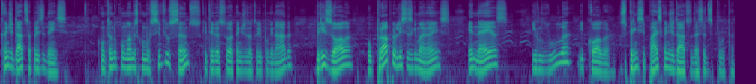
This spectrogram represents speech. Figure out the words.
candidatos à presidência, contando com nomes como Silvio Santos, que teve a sua candidatura impugnada, Brizola, o próprio Ulisses Guimarães, Enéas e Lula e Collor, os principais candidatos dessa disputa.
